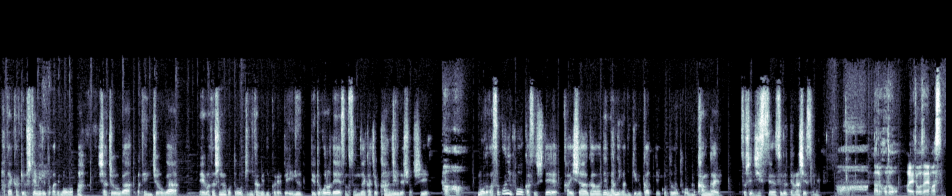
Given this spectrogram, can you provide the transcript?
働きかけをしてみるとかでも、あ、社長がとか店長が、えー私のことを気にかけてくれているっていうところで、その存在価値を感じるでしょうし、はあはもうだからそこにフォーカスして、会社側で何ができるかっていうことをこうもう考える。そして実践するって話ですよね。ああ、なるほど。ありがとうございます。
